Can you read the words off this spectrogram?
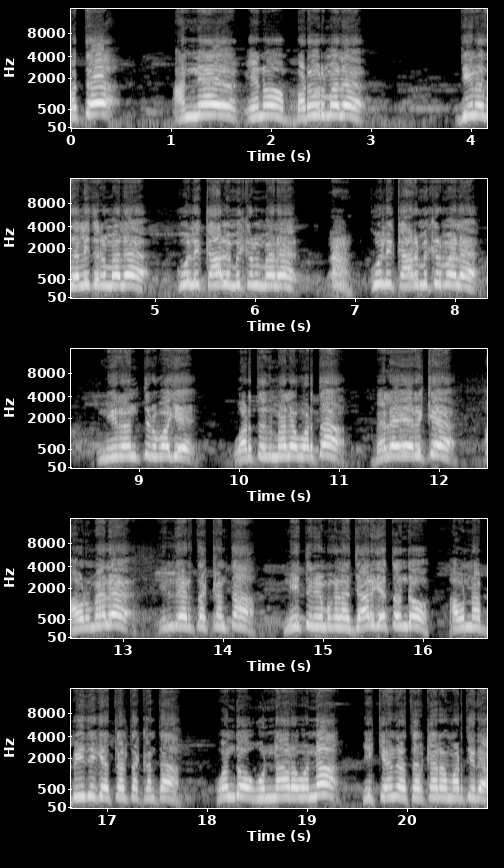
ಮತ್ತು ಅನ್ಯಾಯ ಏನೋ ಬಡವರ ಮೇಲೆ, ದೀನ ದಲಿತರ ಮೇಲೆ, ಕೂಲಿ ಕಾರ್ಮಿಕರ ಮೇಲೆ, ಕೂಲಿ ಕಾರ್ಮಿಕರ ಮೇಲೆ ನಿರಂತರವಾಗಿ ಹೊಡೆತದ ಮೇಲೆ ಹೊಡೆತ ಬೆಲೆ ಏರಿಕೆ, ಅವ್ರ ಮೇಲೆ ಇಲ್ಲದೆ ಇರತಕ್ಕಂಥ ನೀತಿ ನಿಯಮಗಳನ್ನ ಜಾರಿಗೆ ತಂದು ಅವ್ರನ್ನ ಬೀದಿಗೆ ತಳ್ತಕ್ಕಂಥ ಒಂದು ಹುನ್ನಾರವನ್ನು ಈ ಕೇಂದ್ರ ಸರ್ಕಾರ ಮಾಡ್ತಿದೆ.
